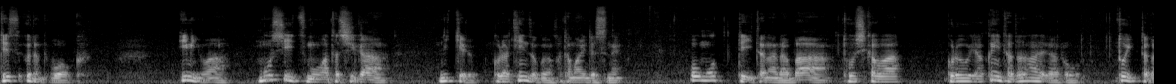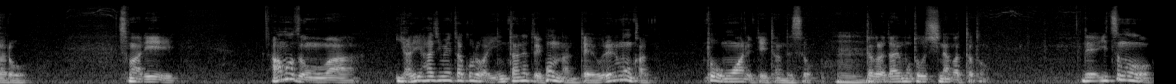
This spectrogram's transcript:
this wouldn't work. 意味はもしいつも私がニッケルこれは金属の塊ですね。を持っていたならば投資家はこれを役に立たないだろうと言っただろう。つまりアマゾンはやり始めた頃はインターネットで本なんて売れるもんかと思われていたんですよ。うん。だから誰も投資しなかったと。でいつも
